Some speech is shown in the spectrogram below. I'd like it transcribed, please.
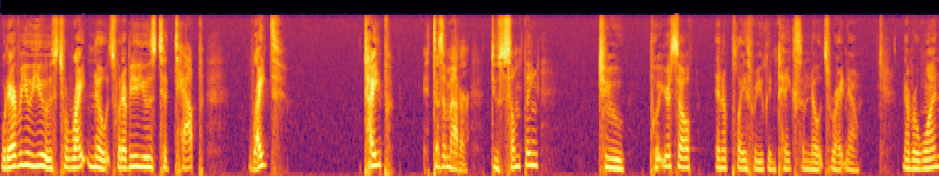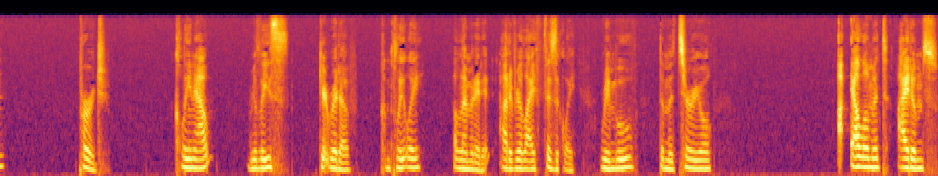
whatever you use to write notes, whatever you use to tap, write, type, it doesn't matter. Do something to put yourself in a place where you can take some notes right now. Number one, purge, clean out, release, get rid of, completely eliminate it out of your life physically. Remove the material uh, element, items,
